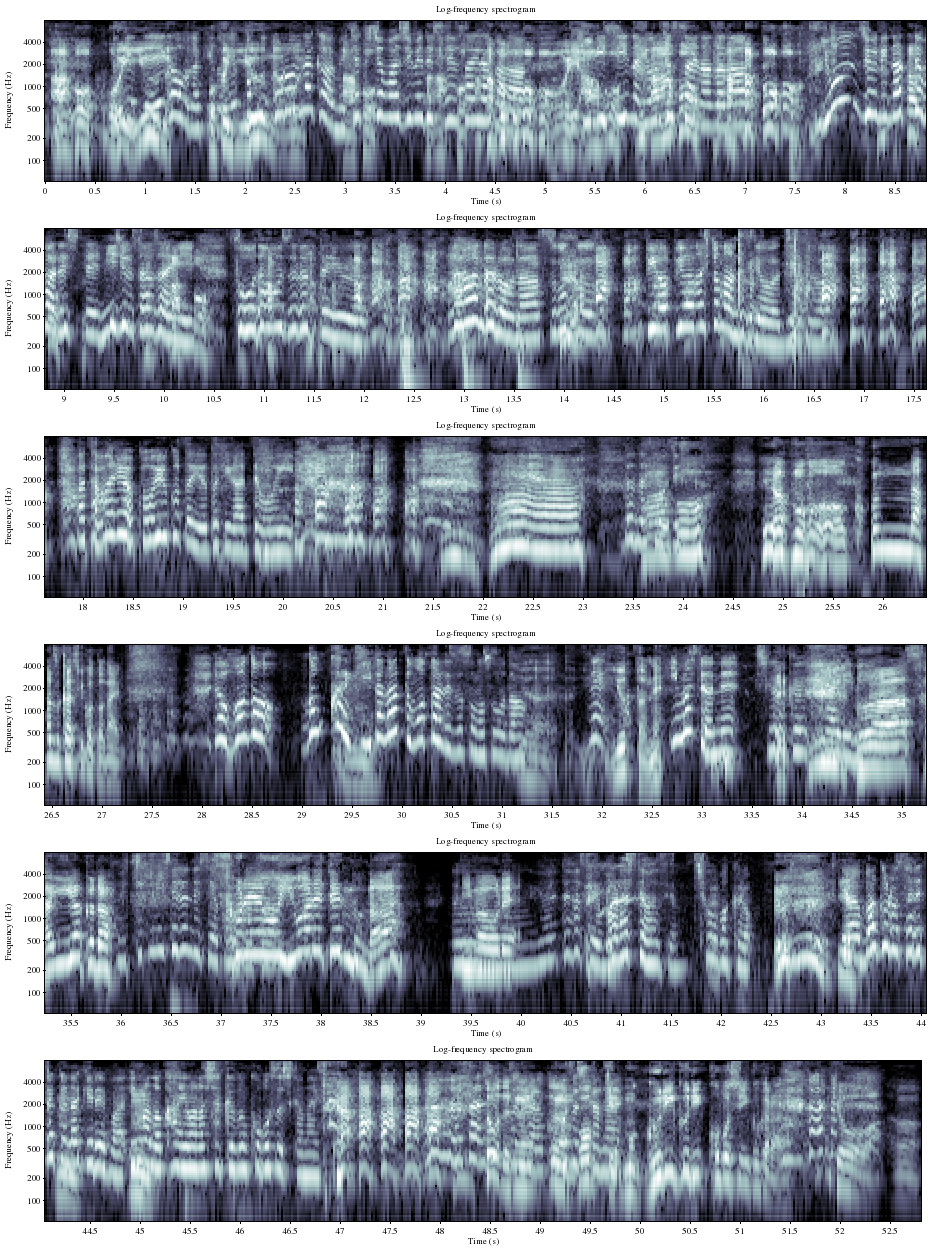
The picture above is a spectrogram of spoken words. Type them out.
受けて。笑顔だけど、やっぱ心の中はめちゃくちゃ真面目で繊細だから、気にしいな40歳なんだなってアホ40になってまでして23歳に相談をするっていう、なんだろうな、すごく ピュアピュアな人なんですよ、実は。まあ、たまにはこういうこと言う時があってもいい。あどんなー表情ですかいや、もう、こんな恥ずかしいことない。いや、本当どっかで聞いたなって思ったんですよ、その相談。いや、ね言ったね。言いましたよね、収録帰りうに。わー最悪だ。めっちゃ気にしてるんですよ、これを言われてんのな。今俺うん言われてますよ。バラしてますよ。超暴露。いや暴露されたくなければ、今の会話の尺分こぼすしかないです。そうです30分からね。こうん、オッケー。もうグリグリこぼしに行くから、今日は。うん。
